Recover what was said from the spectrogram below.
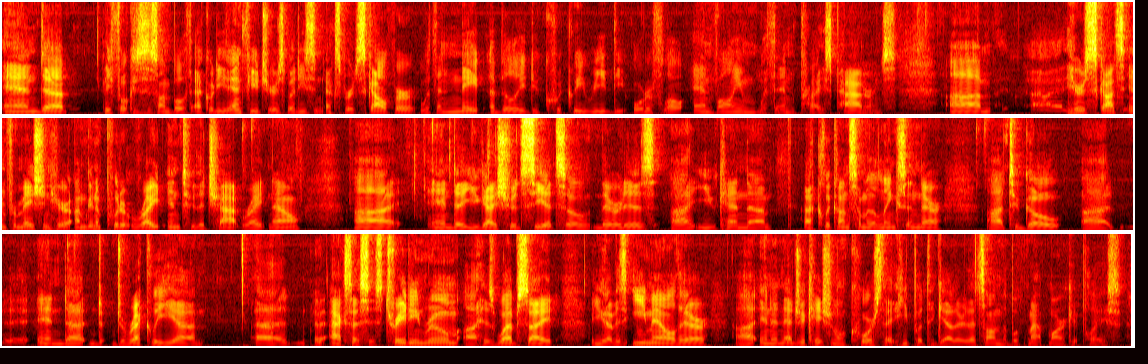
and he focuses on both equities and futures but he's an expert scalper with an innate ability to quickly read the order flow and volume within price patterns. Um, uh, here's Scott's information here. I'm going to put it right into the chat right now. Uh, and uh, you guys should see it. So there it is. Uh, you can um, uh, click on some of the links in there uh, to go and directly access his trading room, his website. You have his email there in an educational course that he put together that's on the Bookmap Marketplace.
